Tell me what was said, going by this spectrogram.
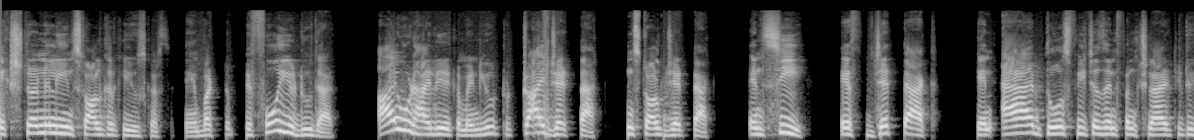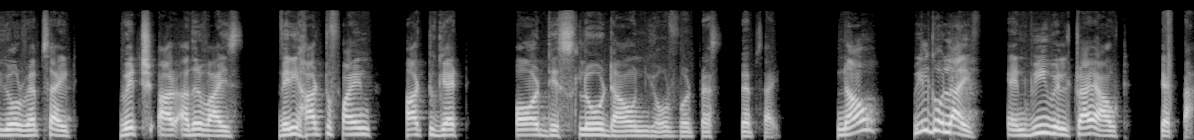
एक्सटर्नली इंस्टॉल करके यूज़ कर सकते हैं but before you do that I would highly recommend you to try Jetpack, install Jetpack and see if Jetpack can add those features and functionality to your website which are otherwise very hard to find, hard to get, or they slow down your WordPress website. Now we'll go live and we will try out Jetpack.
